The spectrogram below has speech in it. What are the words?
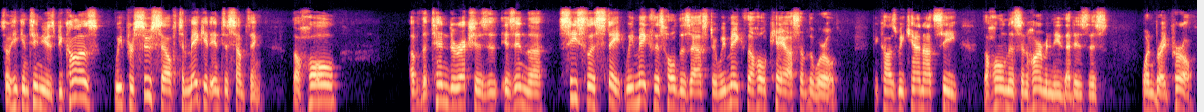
So he continues, because we pursue self to make it into something, the whole of the ten directions is in the ceaseless state. We make this whole disaster, we make the whole chaos of the world because we cannot see the wholeness and harmony that is this one bright pearl.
